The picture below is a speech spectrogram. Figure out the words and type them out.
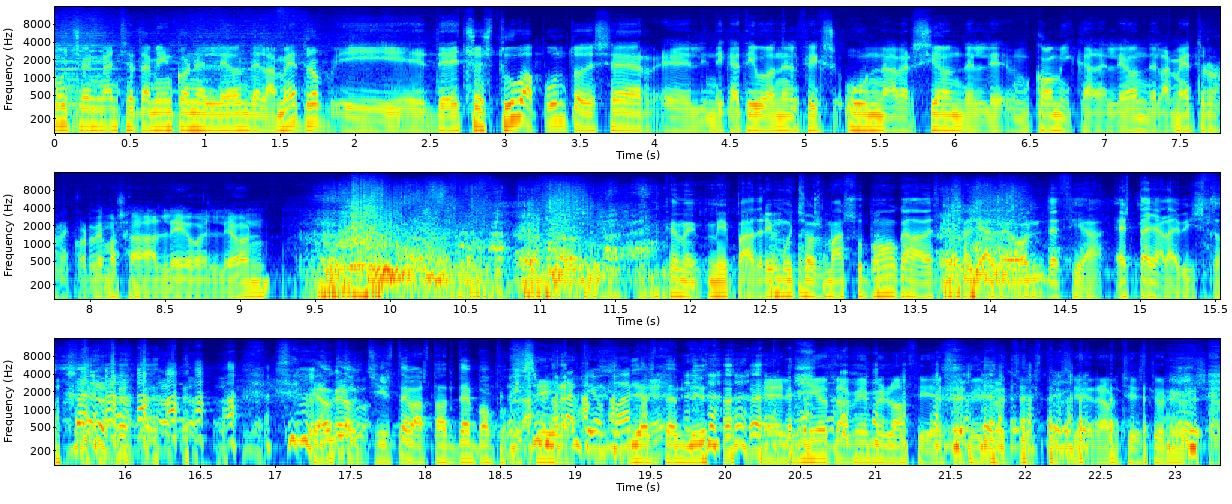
Mucho enganche también con el León de la Metro y eh, de hecho estuvo a punto de ser el indicativo de Netflix una versión del, cómica del León de la Metro. Recordemos a Leo el León. Que mi, mi padre y muchos más, supongo, cada vez que salía el león decía, esta ya la he visto. Creo que era un chiste bastante popular Sí. y extendido. El mío también me lo hacía, ese mismo chiste, sí, era un chiste universal.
